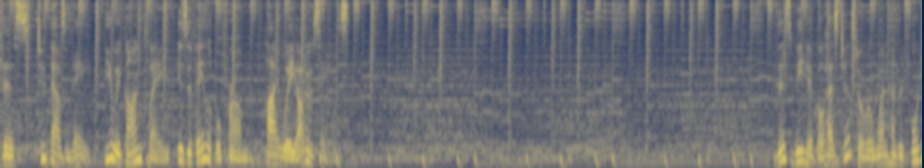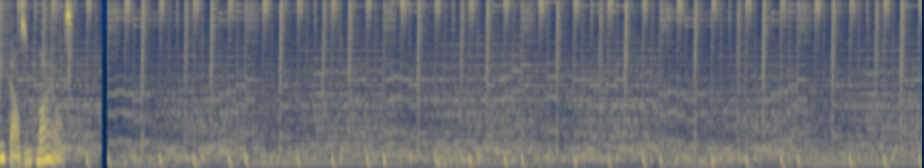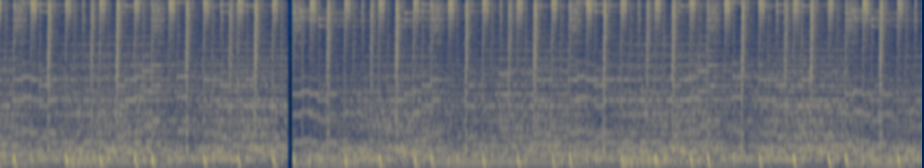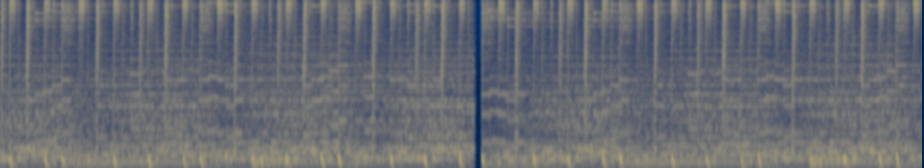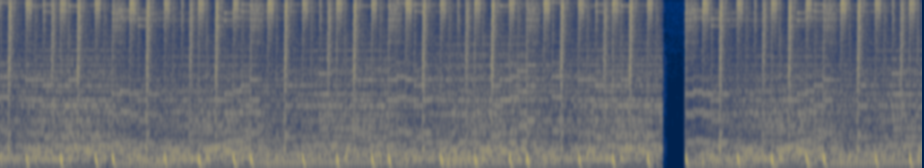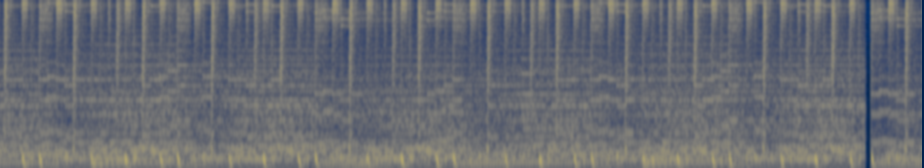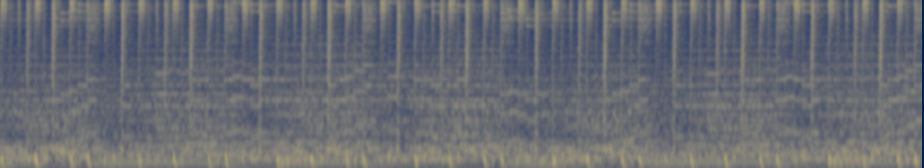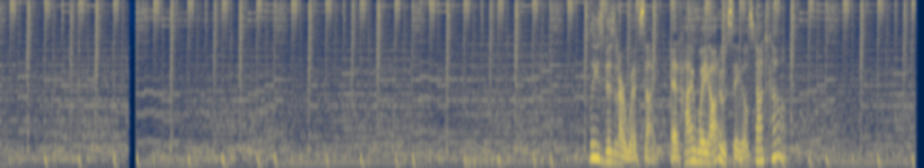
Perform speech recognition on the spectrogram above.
This 2008 Buick Enclave is available from Hi-Way Auto Sales. This vehicle has just over 140,000 miles. Please visit our website at hiwayautosales.com.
